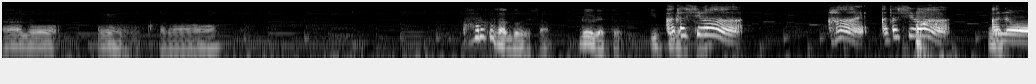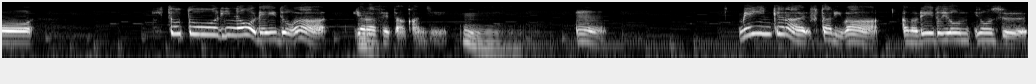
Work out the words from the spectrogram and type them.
あの、うん、かなはるかさんどうでした？ルーレット一本私、は、はい、私は、うんあのー一通りのレイドはやらせた感じ。うんうんうん。うん。メインキャラ2人は、あの、レイド 4, 4種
